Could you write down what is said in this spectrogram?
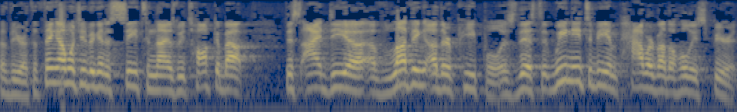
of the earth. The thing I want you to begin to see tonight as we talk about this idea of loving other people is this that we need to be empowered by the Holy Spirit.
